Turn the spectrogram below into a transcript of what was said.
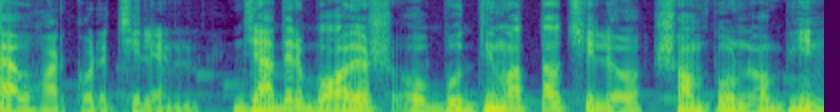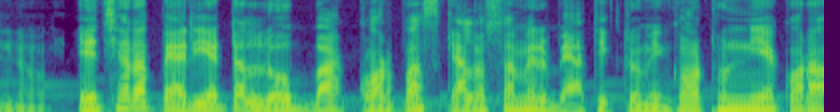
ব্যবহার করেছিলেন, যাদের বয়স ও বুদ্ধিমত্তাও ছিল সম্পূর্ণ ভিন্ন। এছাড়া প্যারিয়াটাল লোব বা কর্পাস ক্যালোসামের ব্যতিক্রমী গঠন নিয়ে করা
